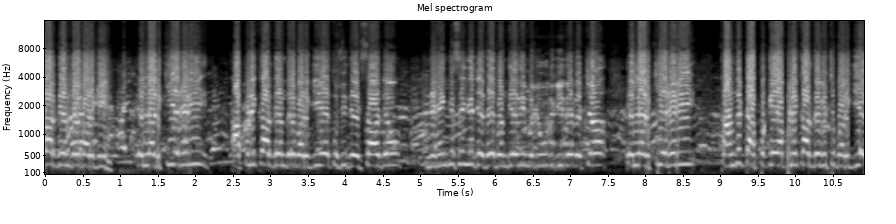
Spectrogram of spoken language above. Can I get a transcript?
ਘਰ ਦੇ ਅੰਦਰ ਵੜ ਗਈ। ਇਹ ਲੜਕੀ ਹੈ ਜਿਹੜੀ ਆਪਣੇ ਘਰ ਦੇ ਅੰਦਰ ਵੜ ਗਈ ਹੈ। ਤੁਸੀਂ ਦੇਖ ਸਕਦੇ ਹੋ ਨਿਹੰਗ ਸਿੰਘ ਜਥੇਬੰਦੀਆਂ ਦੀ ਮੌਜੂਦਗੀ ਦੇ ਵਿੱਚ ਇਹ ਲੜਕੀ ਹੈ ਜਿਹੜੀ ਕੰਧ ਟੱਪ ਕੇ ਆਪਣੇ ਘਰ ਦੇ ਵਿੱਚ ਵੜ ਗਈ ਹੈ।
